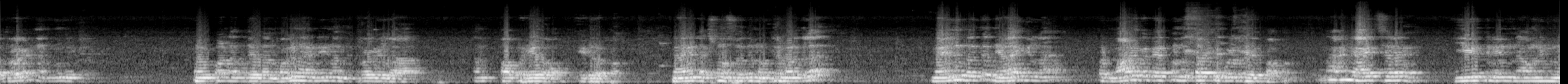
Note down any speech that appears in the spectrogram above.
ಅದ್ರೊಳಗೆ ನನ್ನ ಮುಂದೆ ನೋಡಪ್ಪ ನಂದು ನನ್ನ ಮಗನ ಅಣ್ಣಿ ನನ್ನ ಇದ್ರೊಳಗಿಲ್ಲ ಅಂತ ಪಾಪ ಹೇಳೋ ಯಡಿಯೂರಪ್ಪ ನಾನೇ ಲಕ್ಷ್ಮಣ ಸ್ವಾಮಿ ಮಂತ್ರಿ ಮಾಡಿದಿಲ್ಲ ಮೇಲಿಂದ ಅಂತ ಹೇಳಂಗಿಲ್ಲ. ಬಟ್ ಮಾಡಬೇಕಾಯ್ತು ತಪ್ಪು ಕೊಡ್ತೇವೆ ಪಾಪ. ನಾನು ಆಯ್ತು ಸರ್. ಈಗ ನಾವು ನಿಮ್ಮ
